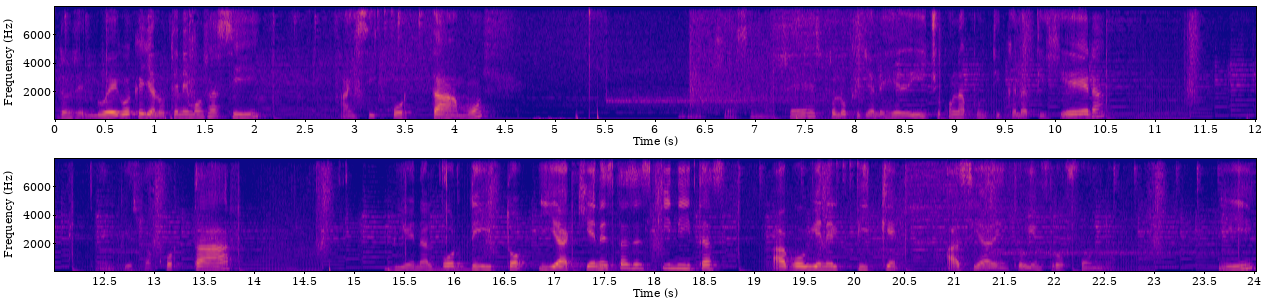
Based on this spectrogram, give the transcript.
entonces luego que ya lo tenemos así ahí sí cortamos. Aquí hacemos esto lo que ya les he dicho con la puntica de la tijera. Empiezo a cortar bien al bordito y aquí en estas esquinitas hago bien el pique hacia adentro bien profundo. Y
